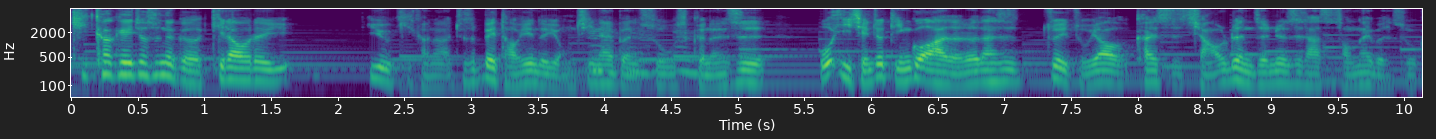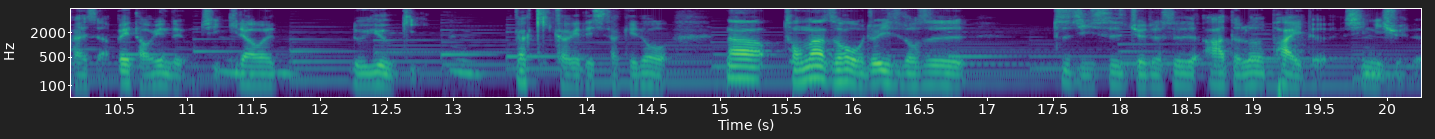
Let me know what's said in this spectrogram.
k i k a k 就是那个 Kira 的 Yuki 可能就是被讨厌的勇气那本书，嗯嗯嗯可能是我以前就听过阿德勒，但是最主要开始想要认真认识他是从那本书开始啊，被讨厌的勇气 Kira 的 Yuki。うんがきっかけでしたけど，那从那之后我就一直都是自己是觉得是阿德勒派的心理学的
